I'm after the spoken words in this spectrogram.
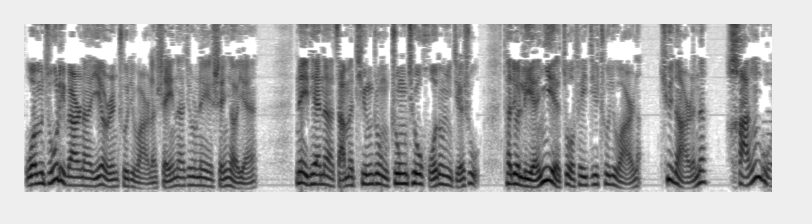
我们组里边呢也有人出去玩了，谁呢？就是那个沈小妍。那天呢，咱们听众中秋活动一结束，他就连夜坐飞机出去玩了。去哪儿了呢？韩国。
